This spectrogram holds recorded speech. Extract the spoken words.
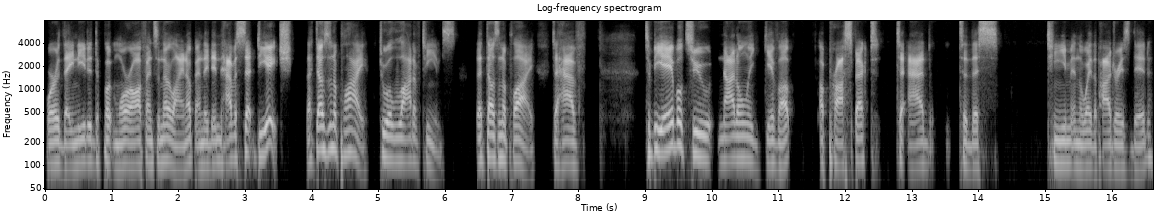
where they needed to put more offense in their lineup and they didn't have a set DH. That doesn't apply to a lot of teams. That doesn't apply to have to be able to not only give up a prospect to add to this team in the way the Padres did,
